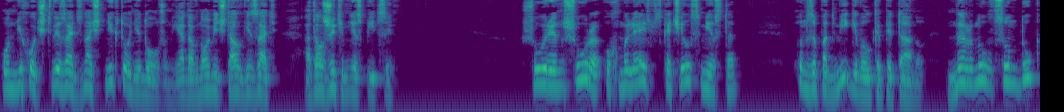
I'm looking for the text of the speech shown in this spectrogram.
он не хочет вязать, значит, никто не должен. Я давно мечтал вязать. Одолжите мне спицы. Шурин Шура, ухмыляясь, вскочил с места. Он заподмигивал капитану, нырнул в сундук,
